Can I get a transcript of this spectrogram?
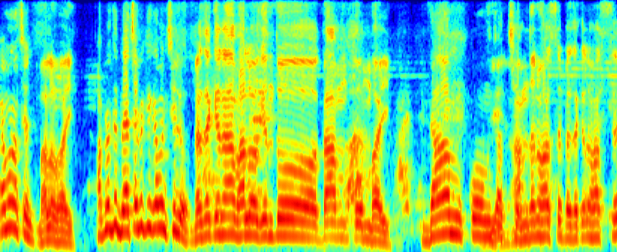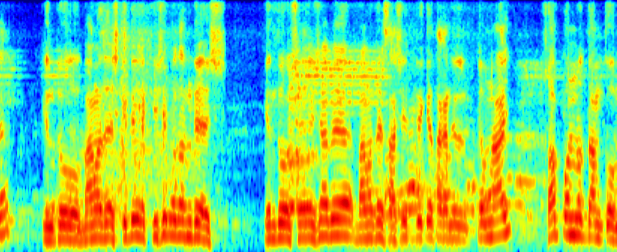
কেমন আছেন? ভালো ভাই। আপনাদের বেচা বিক্রি কেমন ছিল? বেচা কেনা ভালো কিন্তু দাম কম ভাই। দাম কম যাচ্ছে। আমদানিও হচ্ছে বেচা কেনা হচ্ছে কিন্তু বাংলাদেশ কৃষি কৃষি প্রধান দেশ। কিন্তু সেই হিসাবে বাংলাদেশ চাষির দিকে তাকানোর কেউ নাই। সব পণ্যের দাম কম।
